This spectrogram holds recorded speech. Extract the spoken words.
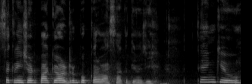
ਸਕਰੀਨਸ਼ਾਟ ਪਾ ਕੇ ਆਰਡਰ ਬੁੱਕ ਕਰਵਾ ਸਕਦੇ ਹੋ ਜੀ। ਥੈਂਕ ਯੂ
